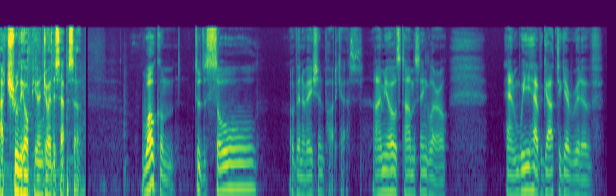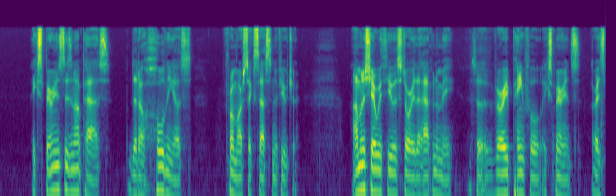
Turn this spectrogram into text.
I truly hope you enjoy this episode. Welcome to the Soul of Innovation podcast. I'm your host, Thomas Anglero, and we have got to get rid of experiences in our past that are holding us from our success in the future. I'm going to share with you a story that happened to me. It's a very painful experience, or it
